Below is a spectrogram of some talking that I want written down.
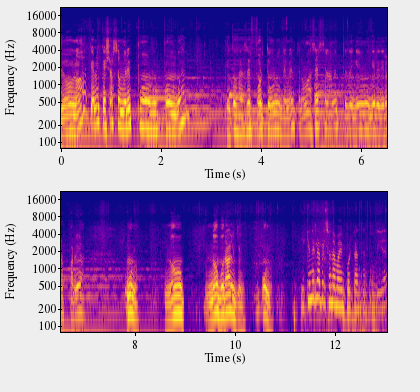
Yo no, que no hay que echarse a morir por, por un weón. Qué cosa ser fuerte uno de mente, no va a hacerse la mente de que uno quiere tirar para arriba. Uno, no, no por alguien, uno. ¿Y quién es la persona más importante en tu vida?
